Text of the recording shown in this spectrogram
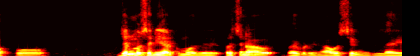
அப்போது ஜென்ம சனியாக இருக்கும்போது பிரச்சனை பயப்பட வேண்டிய அவசியம் இல்லை.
